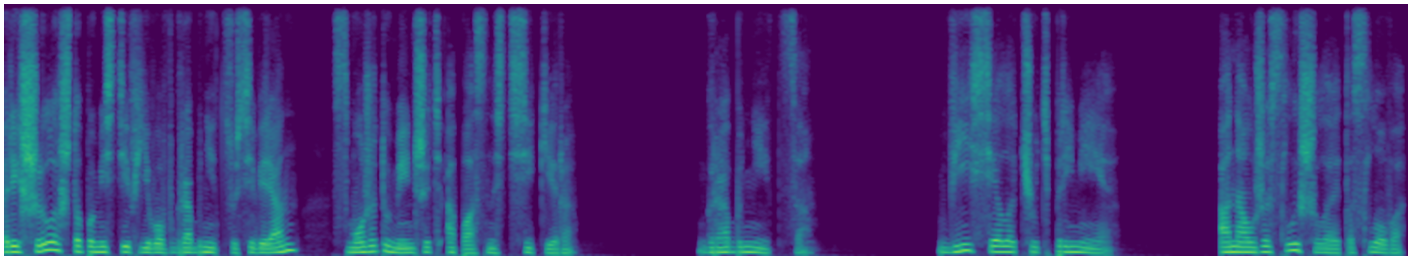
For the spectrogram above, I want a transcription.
решила, что, поместив его в гробницу северян, сможет уменьшить опасность секира. Гробница. Ви села чуть прямее. Она уже слышала это слово,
